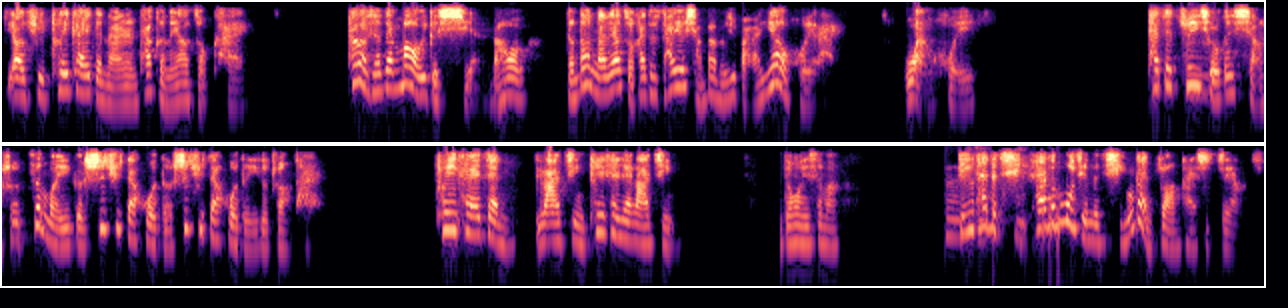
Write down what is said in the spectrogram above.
要去推开一个男人，他可能要走开，他好像在冒一个险，然后等到男人要走开的时候，他又想办法去把他要回来，挽回。他在追求跟享受这么一个失去再获得、失去再获得一个状态。推开再拉近，推开再拉近，你懂我意思吗？就是他的情，他的目前的情感状态是这样子，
